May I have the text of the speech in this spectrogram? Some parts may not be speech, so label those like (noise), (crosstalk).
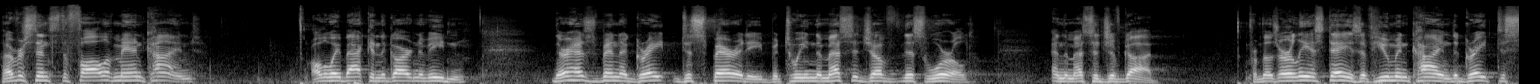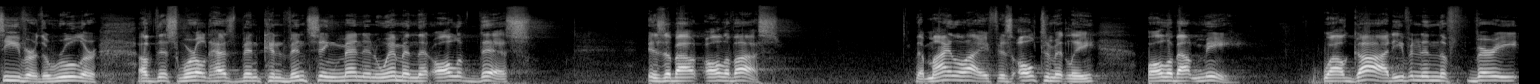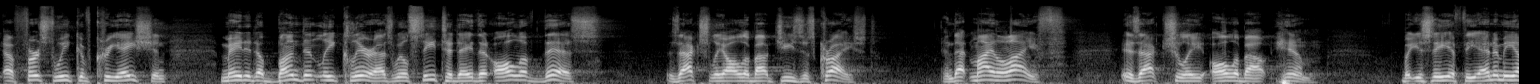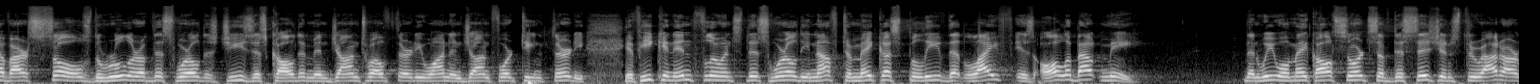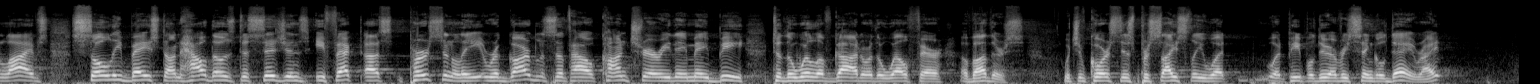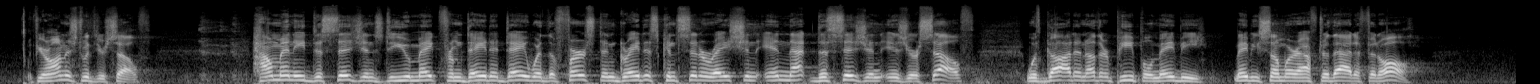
Ever since the fall of mankind, all the way back in the Garden of Eden, there has been a great disparity between the message of this world and the message of God. From those earliest days of humankind, the great deceiver, the ruler of this world, has been convincing men and women that all of this is about all of us. That my life is ultimately all about me. While God, even in the very uh, first week of creation, made it abundantly clear, as we'll see today, that all of this is actually all about Jesus Christ. And that my life is actually all about Him. But you see, if the enemy of our souls, the ruler of this world, as Jesus called him in John 12 31 and John 14 30, if he can influence this world enough to make us believe that life is all about me, then we will make all sorts of decisions throughout our lives solely based on how those decisions affect us personally, regardless of how contrary they may be to the will of God or the welfare of others, which, of course, is precisely what, what people do every single day, right? If you're honest with yourself, how many decisions do you make from day to day where the first and greatest consideration in that decision is yourself? With God and other people, maybe, maybe somewhere after that, if at all.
